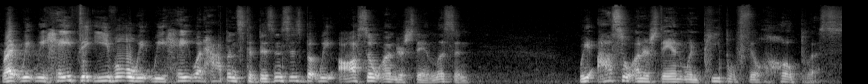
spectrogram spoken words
Right? We, we hate the evil. We, we hate what happens to businesses, but we also understand, listen, we also understand when people feel hopeless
